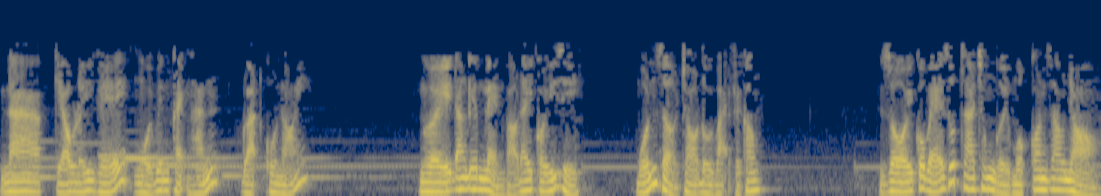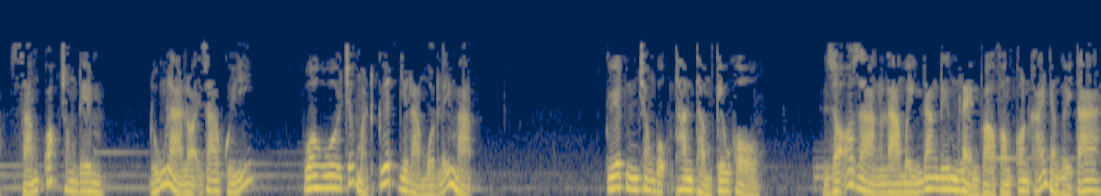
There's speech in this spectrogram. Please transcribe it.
Na kéo lấy ghế ngồi bên cạnh hắn, đoạn cô nói. Người đang đêm lẻn vào đây có ý gì? Muốn dở trò đồi bại phải không? Rồi cô bé rút ra trong người một con dao nhỏ, sáng quắc trong đêm, đúng là loại dao quý, hua hua trước mặt Quyết như là một lấy mạng. Quyết trong bụng than thầm kêu khổ, rõ ràng là mình đang đêm lẻn vào phòng con gái nhà người ta,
